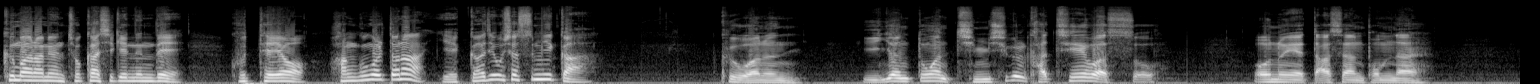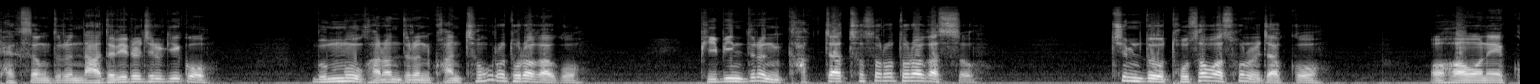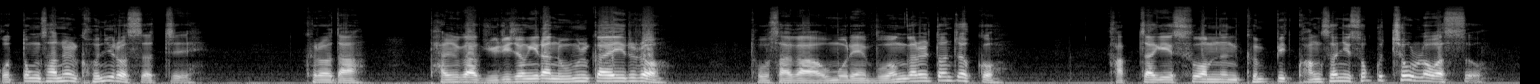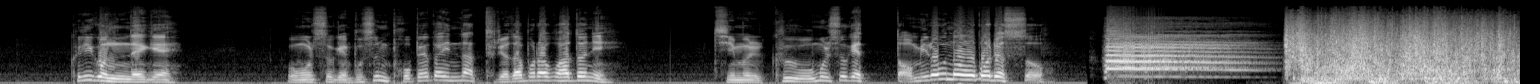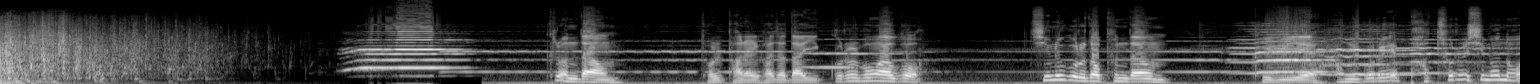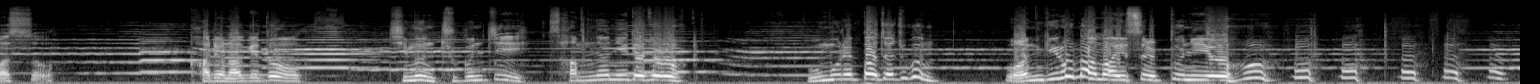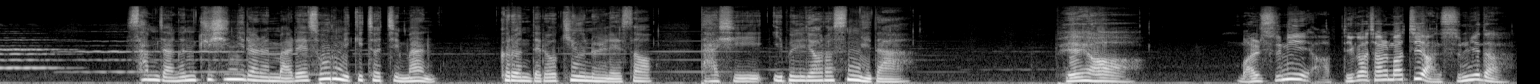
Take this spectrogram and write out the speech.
그만하면 족하시겠는데 구태여 황궁을 떠나 예까지 오셨습니까? 그 와는 2년 동안 짐식을 같이 해왔소. 어느 해 따스한 봄날, 백성들은 나들이를 즐기고 문무 관원들은 관청으로 돌아가고 비빈들은 각자 처소로 돌아갔소. 짐도 도사와 손을 잡고 어하원의 꽃동산을 거닐었었지. 그러다 팔각 유리정이란 우물가에 이르러 도사가 우물에 무언가를 던졌고 갑자기 수없는 금빛 광선이 솟구쳐 올라왔소. 그리곤 내게 우물 속에 무슨 보배가 있나 들여다보라고 하더니 짐을 그 우물 속에 떠밀어 넣어버렸소. 그런 다음 돌판을 가져다 입구를 봉하고 진흙으로 덮은 다음 그 위에 한 그루의 파초를 심어 놓았소. 가련하게도 짐은 죽은 지 3년이 되도록 우물에 빠져 죽은 원기로 남아 있을 뿐이요. 삼장은 귀신이라는 말에 소름이 끼쳤지만 그런대로 기운을 내서 다시 입을 열었습니다. 폐하, 말씀이 앞뒤가 잘 맞지 않습니다.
